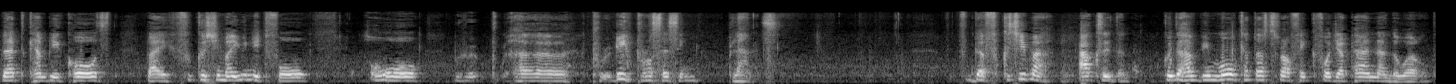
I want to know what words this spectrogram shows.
that can be caused by Fukushima Unit 4 or uh, reprocessing plants. The Fukushima accident could have been more catastrophic for Japan and the world.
